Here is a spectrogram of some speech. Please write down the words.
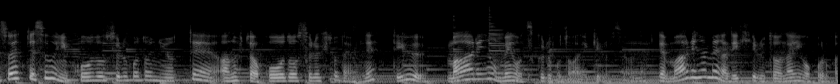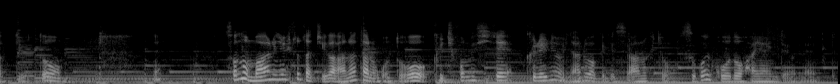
そうやってすぐに行動することによってあの人は行動する人だよねっていう周りの目を作ることができるんですよね。で周りの目ができると何が起こるかっていうとその周りの人たちがあなたのことを口コミしてくれるようになるわけですよ。あの人すごい行動早いんだよねって。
